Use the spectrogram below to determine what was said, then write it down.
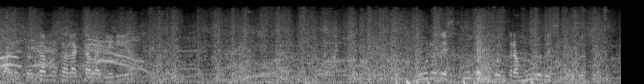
Vale, soltamos a la caballería. Muro de escudos contra muro de escudos.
